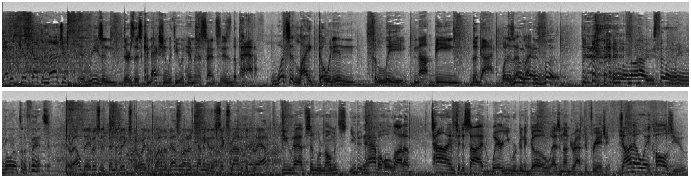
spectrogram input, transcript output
Yeah, this kid's got the magic. The reason there's this connection with you and him in a sense is the path. What's it like going in to the league not being the guy? What is You that would have like? read his book. you want to know how he was feeling when he was going up to the fence. Terrell Davis has been the big story, one of the best runners coming in the sixth round of the draft. Do you have similar moments? You didn't have a whole lot of time to decide where you were going to go as an undrafted free agent. John Elway calls you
